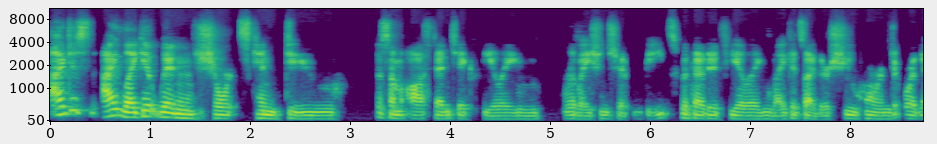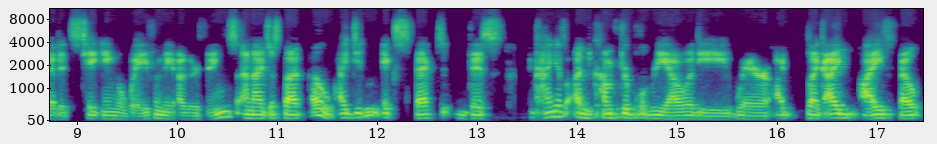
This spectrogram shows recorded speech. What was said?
I just, I like it when shorts can do some authentic feeling relationship beats without it feeling like it's either shoehorned or that it's taking away from the other things. And I just thought, oh, I didn't expect this kind of uncomfortable reality where I like I I felt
